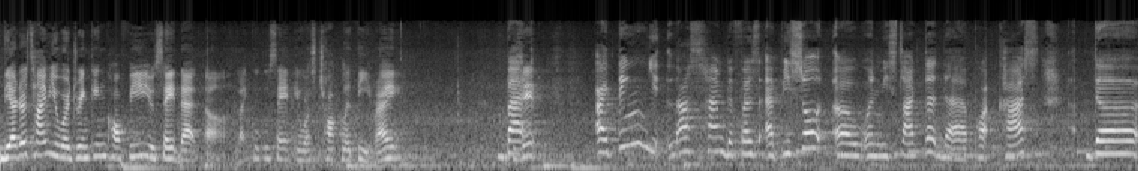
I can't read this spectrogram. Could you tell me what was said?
the other time you were drinking coffee, you said that, uh, like Kuku said, it was chocolatey, right? But Is it? I think last time, the first episode, uh, when we started the podcast, the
